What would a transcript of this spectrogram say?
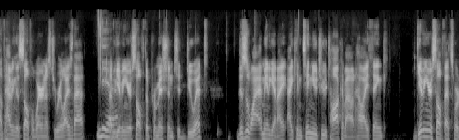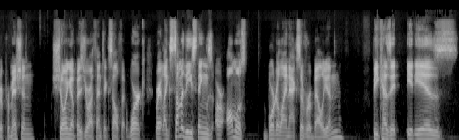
of having the self awareness to realize that Yeah. of giving yourself the permission to do it this is why I mean again, I, I continue to talk about how I think giving yourself that sort of permission, showing up as your authentic self at work, right? Like some of these things are almost borderline acts of rebellion because it it is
